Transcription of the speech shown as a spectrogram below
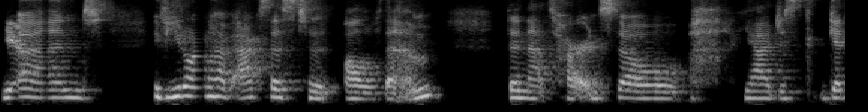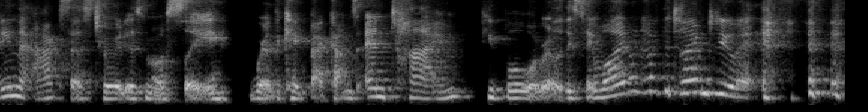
Yeah. And if you don't have access to all of them, then that's hard. So, yeah, just getting the access to it is mostly where the kickback comes and time. People will really say, well, I don't have the time to do it.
